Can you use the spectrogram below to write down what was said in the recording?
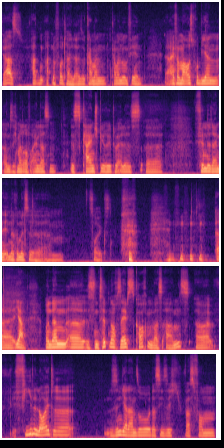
ja, es hat, hat nur Vorteile, also kann man, kann man nur empfehlen. Äh, einfach mal ausprobieren, ähm, sich mal drauf einlassen. Ist kein spirituelles äh, Finde deine innere Mitte ähm, Zeugs. äh, ja, und dann äh, ist ein Tipp noch, selbst kochen was abends. Äh, viele Leute sind ja dann so, dass sie sich was vom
